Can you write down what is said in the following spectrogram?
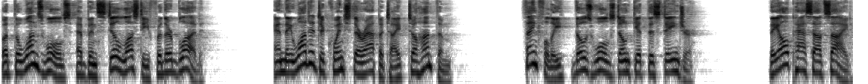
But the one's wolves have been still lusty for their blood. And they wanted to quench their appetite to hunt them. Thankfully, those wolves don't get this danger. They all pass outside,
